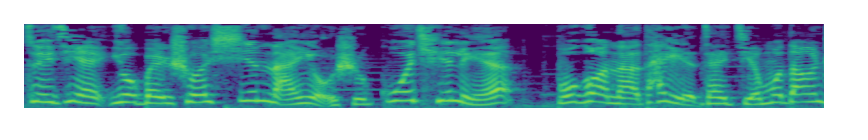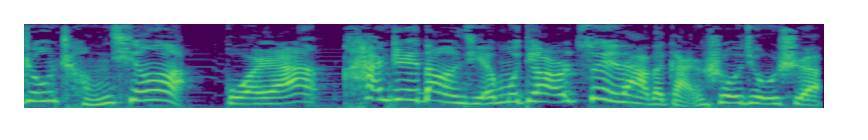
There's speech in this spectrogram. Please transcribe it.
最近又被说新男友是郭麒麟，不过呢，他也在节目当中澄清了。果然，看这档节目，钓儿最大的感受就是，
